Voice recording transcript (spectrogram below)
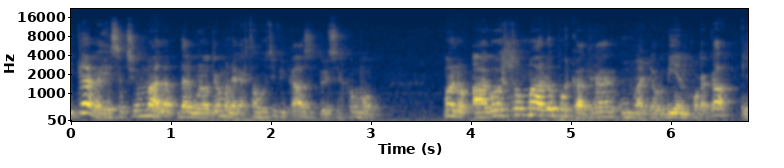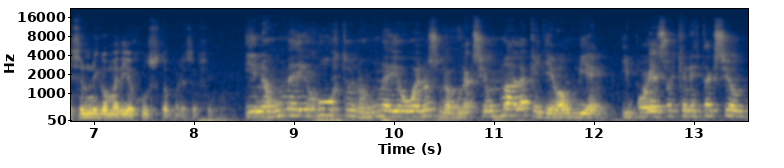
Y claro, y esa acción mala, de alguna u otra manera está justificada si tú dices como, bueno, hago esto malo porque va a traer un mayor bien por acá. Es el único medio justo para ese fin. Y no es un medio justo, no es un medio bueno, sino es una acción mala que lleva a un bien. Y por eso es que en esta acción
